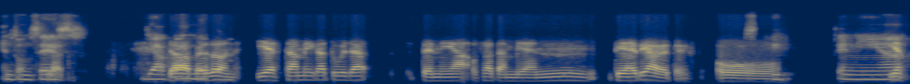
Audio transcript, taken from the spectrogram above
Entonces, ya, ya perdón, ¿y esta amiga tuya tenía, o sea, también tiene diabetes? O... Sí, tenía,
